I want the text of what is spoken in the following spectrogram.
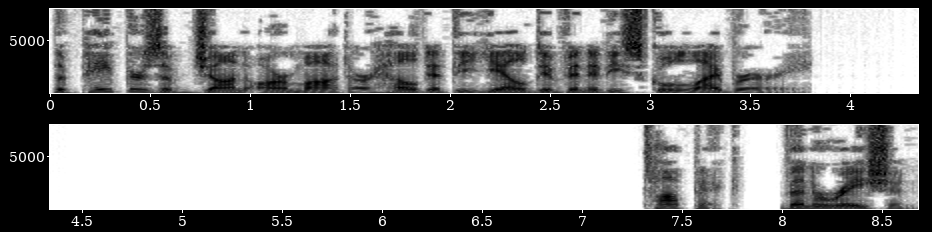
The papers of John R. Mott are held at the Yale Divinity School Library. Veneration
